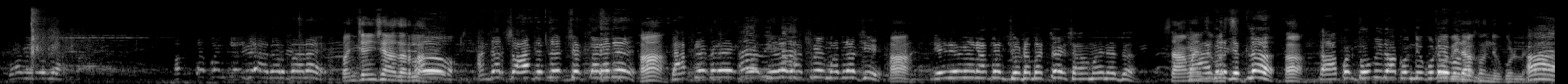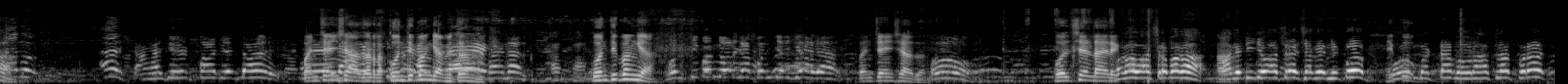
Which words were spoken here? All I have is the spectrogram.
घ्या, व्हिडिओ घ्या. फक्त पंच्याऐंशी हजार रुपयाला आहे. पंच्याऐंशी हजारला हो. आणि जर सहा घेतले शेतकऱ्याने हा तर आपल्याकडे एक निळं वासरू आहे मद्रासी हा ते देणार आपण छोटा बच्चा आहे सहा महिन्याचं सहा सहा महिन्याचं जर बच्चा. घेतलं हा तर आपण तो बी दाखवून देऊ कुठे तो बी दाखवून देऊ कुठला हा सांगायचे एक पाच एक दहा आहे. पंच्याऐंशी हजारला कोणती पण घ्या मित्रांनो. कोणती पण घ्या कोणती पंच्याऐंशी हजार. पंच्याऐंशी हजार. हो. होलसेल डायरेक्ट बघा वास्त्र बघा. क्वालिटीचे वास्त्र आहे सगळे. निकोप. निकोप. हो, बट्टा भवरा असलाच परत.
